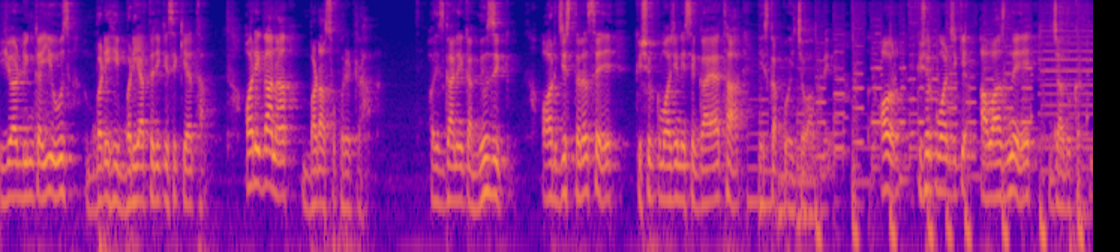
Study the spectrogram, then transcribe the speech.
यू का यूज़ बड़े ही बढ़िया तरीके से किया था। और ये गाना बड़ा सुपरहिट रहा। और इस गाने का म्यूज़िक और जिस तरह से किशोर कुमार जी ने इसे गाया था, इसका कोई जवाब नहीं। और किशोर कुमार जी की आवाज़ ने जादू कर दी।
